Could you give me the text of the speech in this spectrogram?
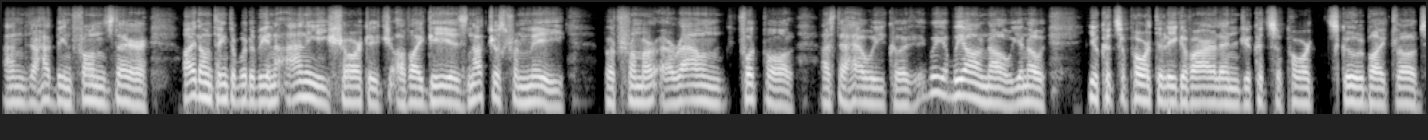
and there had been funds there, I don't think there would have been any shortage of ideas, not just from me, but from around football as to how we could. We, we all know, you know, you could support the League of Ireland, you could support schoolboy clubs,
